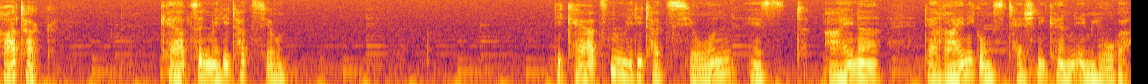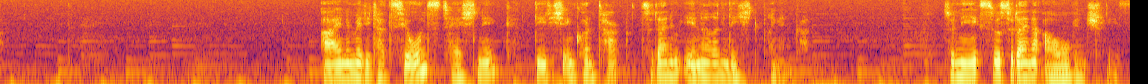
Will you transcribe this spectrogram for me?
Pratak, Kerzenmeditation. Die Kerzenmeditation ist eine der Reinigungstechniken im Yoga. Eine Meditationstechnik, die dich in Kontakt zu deinem inneren Licht bringen kann. Zunächst wirst du deine Augen schließen.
